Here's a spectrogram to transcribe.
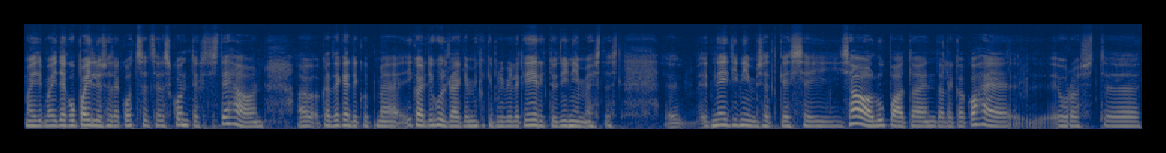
ma ei, ma ei tea, kui palju sellega otseselt selles kontekstis teha on, aga tegelikult me igal juhul räägime ikkagi priviligeeritud inimestest. et need inimesed, kes ei saa lubada endale ka kahe eurost äh,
